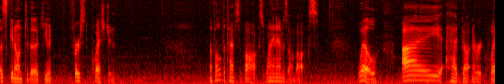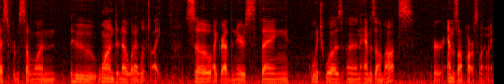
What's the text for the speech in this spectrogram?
let's get on to the Q and first question. Of all the types of box, why an Amazon box? Well, I had gotten a request from someone who wanted to know what I looked like. So I grabbed the nearest thing which was an Amazon box or Amazon parcel anyway.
